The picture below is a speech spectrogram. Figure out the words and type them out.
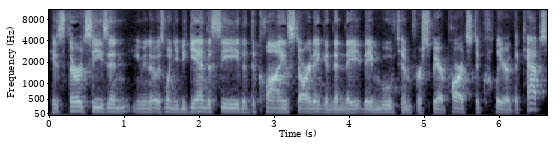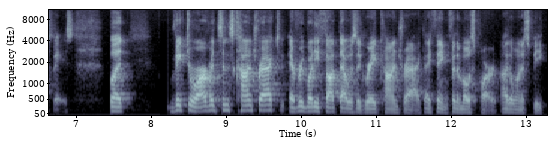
His third season, you know, it was when you began to see the decline starting, and then they they moved him for spare parts to clear the cap space. But Viktor Arvidsson's contract, everybody thought that was a great contract, I think, for the most part. I don't want to speak,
